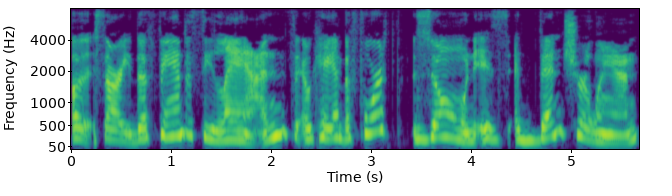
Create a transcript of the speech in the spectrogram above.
uh, sorry, the fantasy land. Okay. And the fourth zone is Adventureland,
